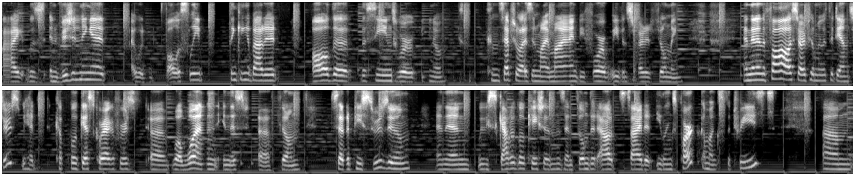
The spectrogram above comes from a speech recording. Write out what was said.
I was envisioning it, I would fall asleep thinking about it. All the the scenes were, you know, conceptualized in my mind before we even started filming. And then in the fall, I started filming with the dancers. We had a couple of guest choreographers. Uh, well, one in this uh, film set a piece through Zoom, and then we scouted locations and filmed it outside at Elings Park amongst the trees. Um,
